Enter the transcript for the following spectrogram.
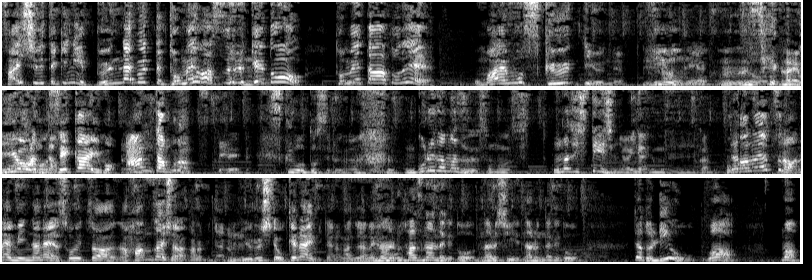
最終的にぶん殴って止めはするけど、止めた後でお前も救うって言うんだよ。リオも。うん世界も。リオあんたも。も世界も。あんたもだっつって。で。救おうとする。これがまずその同じステージにはいないと思うから他の奴らはね、みんなね、そいつは犯罪者だからみたいな、うん。許しておけないみたいな感じなんだけど、なるはずなんだけどなるしなるんだけど。であとリオはまあ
